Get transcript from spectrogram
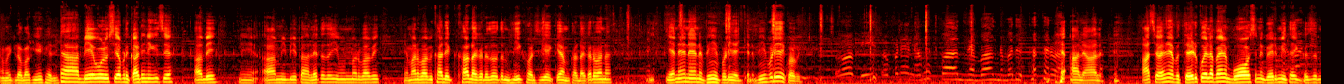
આમાં એટલા બાકી એ ખાલી આ બે ઓળું છે આપણે કાઢી નાખી છે. આ બે. ને આ મેં બે પા લેતા જઈએ હું મારા ભાભી. ને મારા ભાભી ખાડે ખાડા કરે. તો તમે શીખવાડ છે કેમ ખાડા કરવાના. એને ને એને ભીં પડી જાય અત્યારે. ભીં પડી જાય ભાભી? હું હાલે હાલે. આ છે ને તેડકો એટલે ભાઈ ને બહુ છે ને ગરમી થઈ ગજબ.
